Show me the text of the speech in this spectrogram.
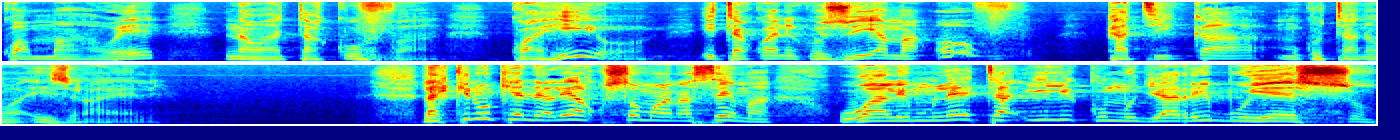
kwa mawe na watakufa. Kwa hiyo itakuwa ni kuzuia maovu katika mkutano wa israeli lakini ukiendelea kusoma wanasema walimleta ili kumjaribu yesu.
